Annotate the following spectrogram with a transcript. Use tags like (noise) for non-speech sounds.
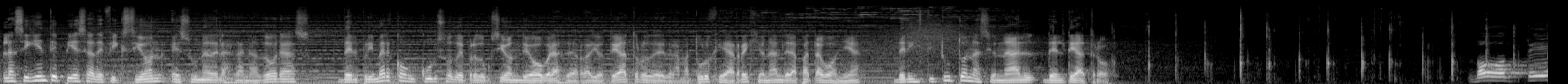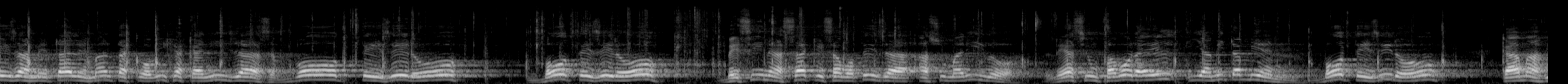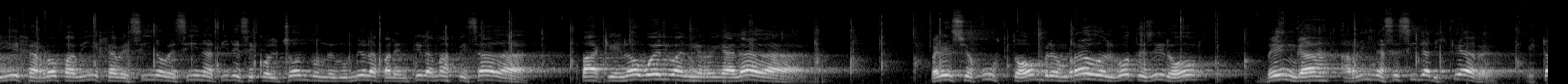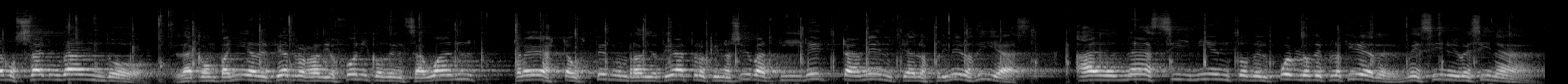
La siguiente pieza de ficción es una de las ganadoras del primer concurso de producción de obras de radioteatro de dramaturgia regional de la Patagonia del Instituto Nacional del Teatro. Botellas, metales, mantas, cobijas, canillas, botellero, botellero. Vecina, saque esa botella a su marido. Le hace un favor a él y a mí también. Botellero. Camas viejas, ropa vieja, vecino, vecina, tire ese colchón donde durmió la parentela más pesada, pa' que no vuelva ni regalada. Precio justo, hombre honrado, el botellero. Venga, arrina Cecilia Lisquer. Estamos saludando. La compañía de teatro radiofónico del Zaguán trae hasta usted un radioteatro que nos lleva directamente a los primeros días, al nacimiento del pueblo de Plotier, vecino y vecina.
